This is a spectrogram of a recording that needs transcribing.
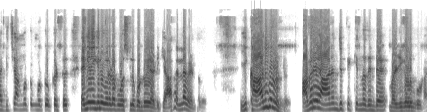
അടിച്ച് അങ്ങോട്ടും ഇങ്ങോട്ടും ഒക്കെ ഇട്ട് എങ്ങനെയെങ്കിലും ഇവരുടെ പോസ്റ്റിൽ കൊണ്ടുപോയി അടിക്കുക അതല്ല വേണ്ടത്. ഈ കാണികളുണ്ട്. അവരെ ആനന്ദിപ്പിക്കുന്നതിന്റെ വഴികളും കൂടെ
